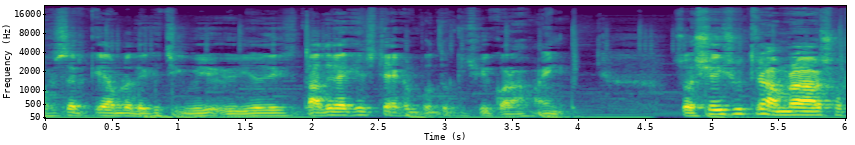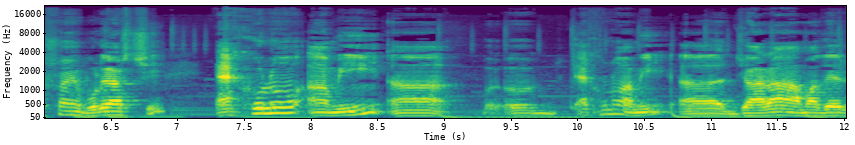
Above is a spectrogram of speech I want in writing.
অফিসারকে আমরা দেখেছি তাদের এগেনস্টে এখন পর্যন্ত কিছুই করা হয়নি। তো সেই সূত্রে আমরা সবসময় বলে আসছি, এখনও আমি এখনও আমি যারা আমাদের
